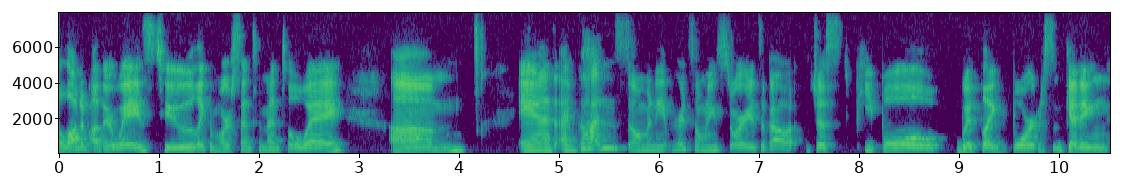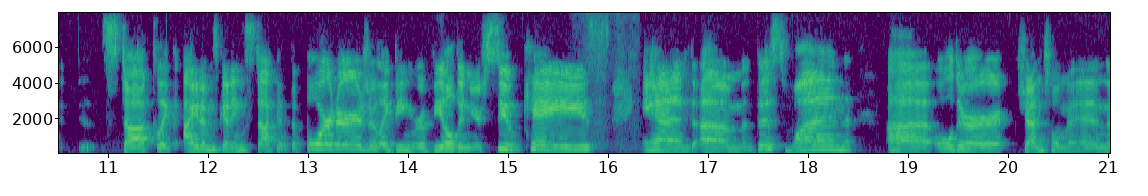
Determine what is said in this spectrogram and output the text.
a lot of other ways too like a more sentimental way. Um and I've gotten so many, I've heard so many stories about just people with like borders getting stuck, like items getting stuck at the borders or like being revealed in your suitcase. And um, this one uh, older gentleman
